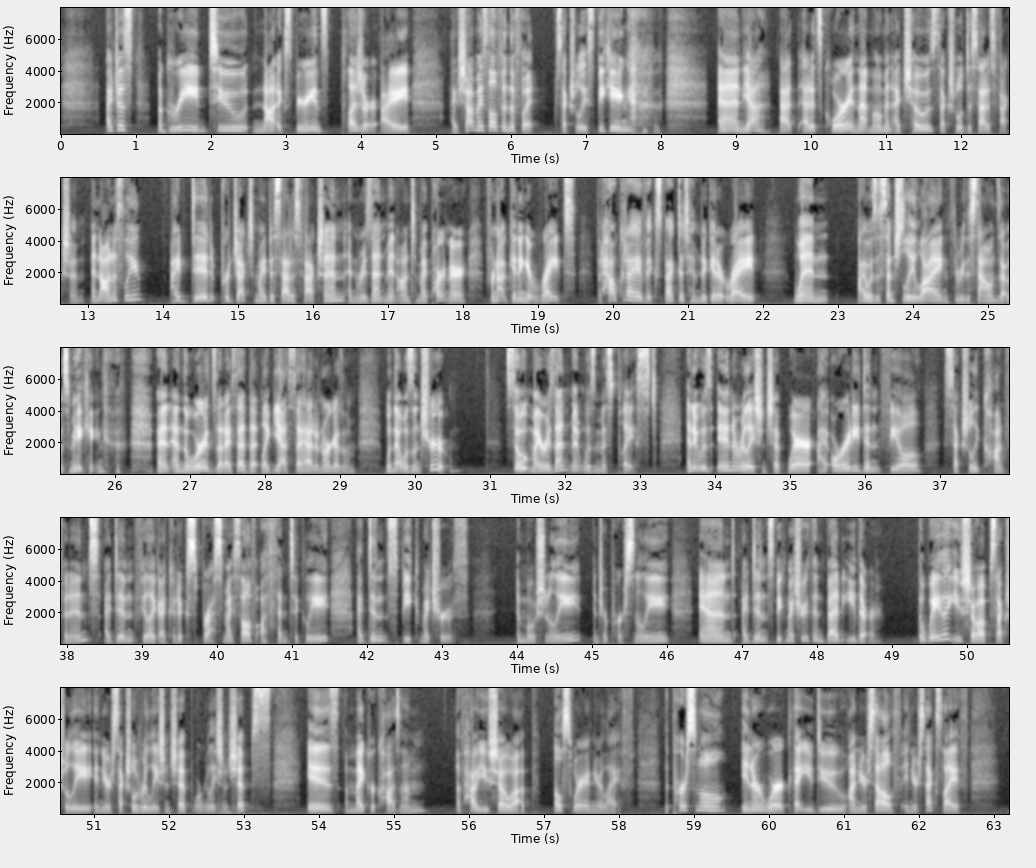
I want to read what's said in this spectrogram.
I just agreed to not experience pleasure. I I shot myself in the foot, sexually speaking. and yeah, at, at its core in that moment, I chose sexual dissatisfaction. And honestly, I did project my dissatisfaction and resentment onto my partner for not getting it right. But how could I have expected him to get it right when I was essentially lying through the sounds I was making and, and the words that I said that, like, yes, I had an orgasm, when that wasn't true? So my resentment was misplaced. And it was in a relationship where I already didn't feel sexually confident. I didn't feel like I could express myself authentically. I didn't speak my truth emotionally, interpersonally, and I didn't speak my truth in bed either. The way that you show up sexually in your sexual relationship or relationships is a microcosm of how you show up elsewhere in your life. The personal inner work that you do on yourself in your sex life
